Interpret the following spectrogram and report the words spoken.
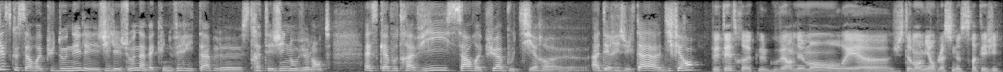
Qu'est-ce que ça aurait pu donner les Gilets jaunes avec une véritable euh, stratégie non violente? Est-ce qu'à votre avis, ça aurait pu aboutir euh, à des résultats différents? Peut-être que le gouvernement aurait euh, justement mis en place une autre stratégie.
